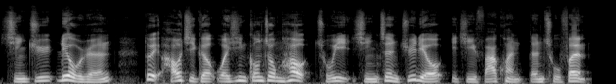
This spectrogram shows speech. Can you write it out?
刑拘六人，对好几个微信公众号处以行政拘留以及罚款等处分。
